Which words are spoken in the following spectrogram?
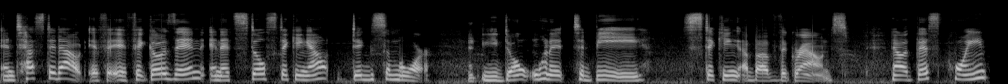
and test it out. If, if it goes in and it's still sticking out, dig some more. You don't want it to be sticking above the ground. Now at this point,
